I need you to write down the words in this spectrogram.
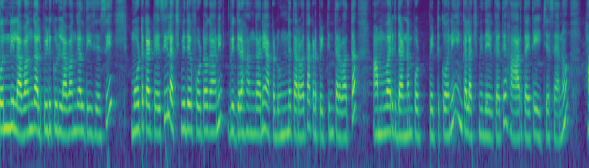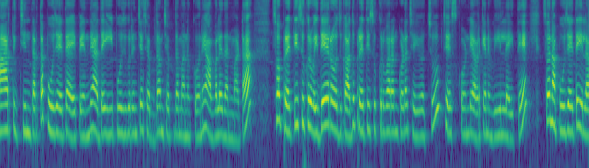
కొన్ని లవంగాలు పిడికుడు లవంగాలు తీసేసి మూట కట్టేసి లక్ష్మీదేవి ఫోటో కానీ విగ్రహం కానీ అక్కడ ఉన్న తర్వాత అక్కడ పెట్టిన తర్వాత అమ్మవారికి దండం పెట్టుకొని ఇంకా లక్ష్మీదేవికి అయితే హారతి అయితే ఇచ్చేసాను. హారతి ఇచ్చిన తర్వాత పూజ అయితే అయిపోయింది. అదే ఈ పూజ గురించే చెప్దాం చెప్దాం అనుకొని అవ్వలేదన్నమాట. సో ప్రతి శుక్రవారం ఇదే రోజు కాదు ప్రతి శుక్రవారం కూడా చేయొచ్చు. చేసుకోండి ఎవరికైనా వీళ్ళైతే అయితే సో నా పూజ అయితే ఇలా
